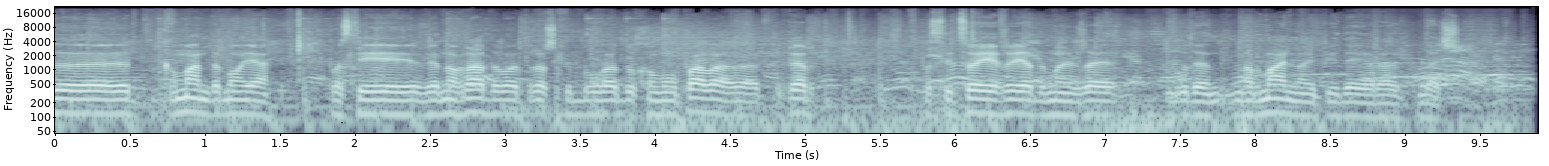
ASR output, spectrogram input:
е, команда моя після Виноградова трошки була духом упала, а тепер після цієї гри, я думаю, вже буде нормально і піде грати далі.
